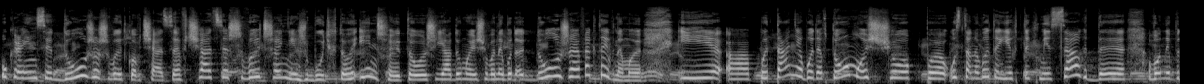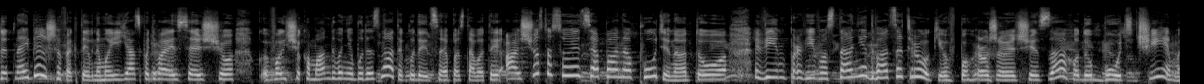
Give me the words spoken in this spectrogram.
українці дуже швидко вчаться, вчаться швидше ніж будь-хто інший. Тож я думаю, що вони будуть дуже ефективними. І е, питання буде в тому, щоб установити їх в тих місцях, де вони будуть найбільш ефективними. І я сподіваюся, що вище командування буде знати, куди це поставити. А що стосується пана Путіна, то він провів останні 20 років, погрожуючи заходу будь-чим,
